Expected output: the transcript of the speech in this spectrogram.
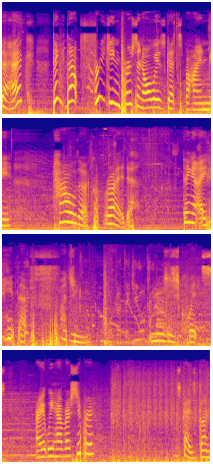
The heck? Think that freaking person always gets behind me. How the crud? Dang it, I hate that fudging. And then he just quits. Alright, we have our super. This guy's gun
